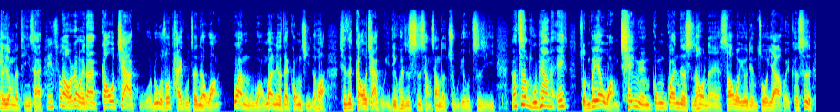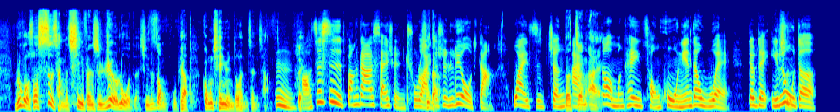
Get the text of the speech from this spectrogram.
车用的题材。没错。那我认为，当然高价股，如果说台股真的往万五、往万六在攻击的话，其实高价股一定会是市场上的主流之一。那这种股票呢，哎，准备要往千元攻关的时候呢，稍微有点做压回。可是如果说市场的气氛是热络的，其实这种股票攻千元都很正常。嗯，好，这是帮大家筛选出来，就是六档外资真爱。真爱。那我们可以从虎年的尾，对不对？一路的。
